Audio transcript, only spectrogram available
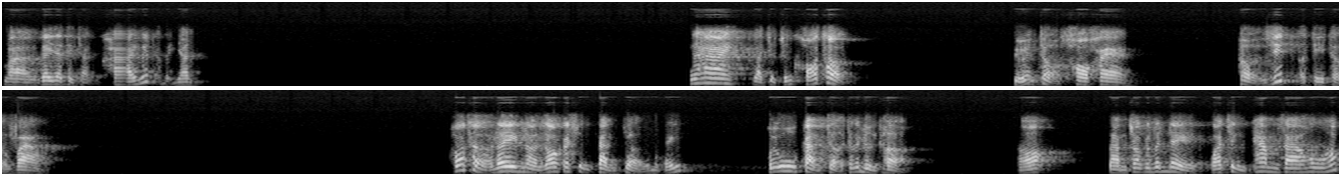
và gây ra tình trạng khái huyết ở bệnh nhân. Thứ hai là triệu chứng khó thở. Biểu hiện thở khò khè, thở rít ở thì thở vào. khó thở ở đây là do cái sự cản trở một cái khối u cản trở cho cái đường thở đó làm cho cái vấn đề quá trình tham gia hô hấp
